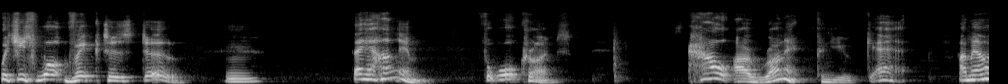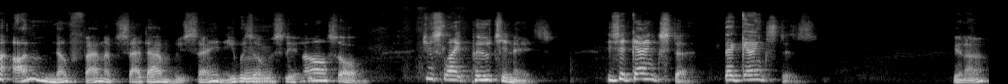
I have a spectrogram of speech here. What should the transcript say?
which is what victors do. Mm. They hung him for war crimes. How ironic can you get? I mean, I, am no fan of Saddam Hussein. He was mm. obviously an asshole, just like Putin is. He's a gangster. They're gangsters, you know.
